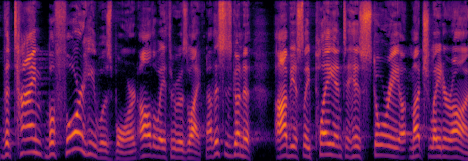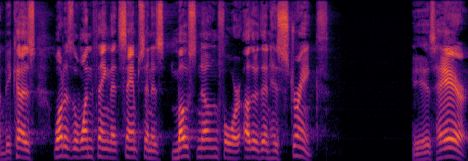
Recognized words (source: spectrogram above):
the time before he was born all the way through his life. Now, this is going to obviously play into his story much later on because what is the one thing that Samson is most known for other than his strength? His hair.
